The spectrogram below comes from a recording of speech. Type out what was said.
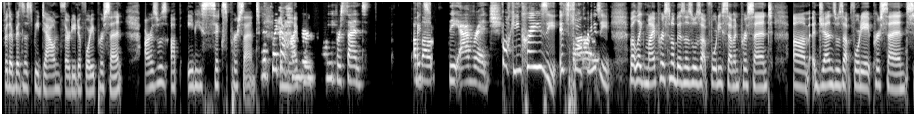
for their business to be down 30 to 40%, ours was up 86%. It's like And 120% above the average. fucking crazy. It's so crazy. But like my personal business was up 47%. Um Jen's was up 48%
